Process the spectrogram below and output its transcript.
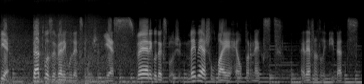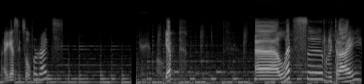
yeah. That was a very good explosion. Yes, very good explosion. Maybe I should buy a helper next. I definitely need that. I guess it's over, right? Yep. Uh, let's uh, retry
